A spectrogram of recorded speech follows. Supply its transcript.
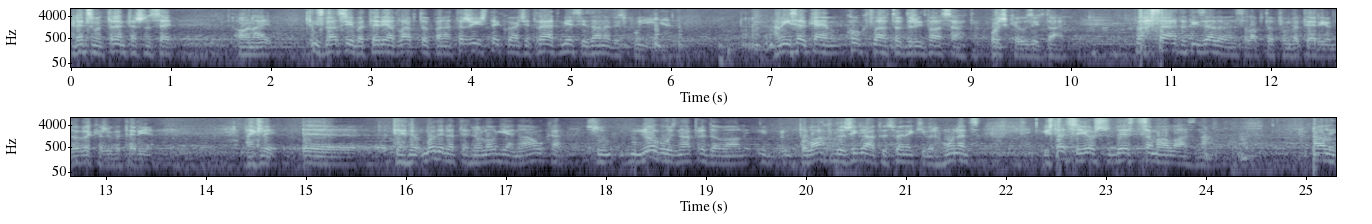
Recimo, trenutačno se onaj, izbacuje baterija od laptopa na tržište koja će trajati mjesec dana bez punjenja. A mi sad kajem, koliko laptop drži? Dva sata. Hoću kaj uzeti taj. Dva sata ti zadovoljan sa laptopom, baterijom. Dobro kaže baterija. Dakle, e, tehno, moderna tehnologija, nauka su mnogo uznapredovali i polako doživljavati u svoj neki vrhunac i šta će se još desiti, samo Allah zna. Ali,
